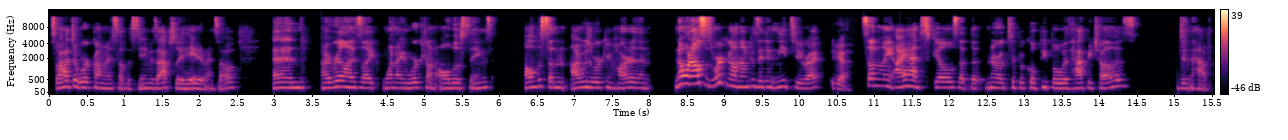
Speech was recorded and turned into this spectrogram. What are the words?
so i had to work on my self-esteem because i absolutely hated myself and I realized like when I worked on all those things, all of a sudden I was working harder than no one else is working on them because they didn't need to, right? Yeah. Suddenly I had skills that the neurotypical people with happy childhoods didn't have.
